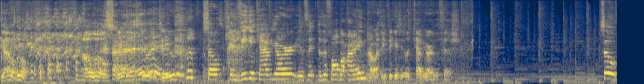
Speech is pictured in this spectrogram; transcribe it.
got a little, a little sweetness to it too. so, can vegan caviar is it? Does it fall behind? No, I think vegans use like caviar to the fish. So,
